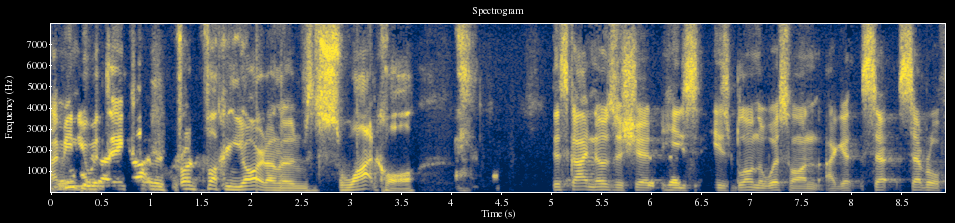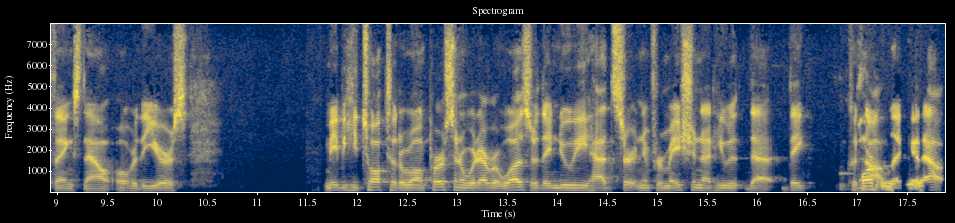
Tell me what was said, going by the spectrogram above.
I mean, you would think front fucking yard on a SWAT call. this guy knows his shit. He's he's blown the whistle on I get se- several things now over the years. Maybe he talked to the wrong person or whatever it was, or they knew he had certain information that he was that they could not let get out.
